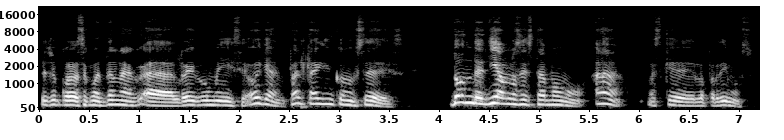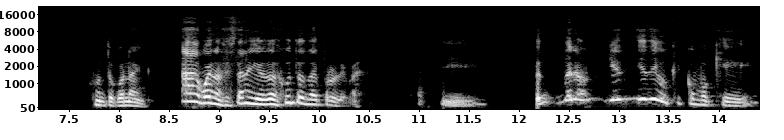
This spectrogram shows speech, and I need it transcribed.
de hecho, cuando se encuentran al rey Gumi dice, oigan, falta alguien con ustedes. ¿Dónde diablos está Momo? Ah, es que lo perdimos, junto con Ang. Ah, bueno, si están ellos dos juntos, no hay problema. Y bueno, yo, yo digo que como que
